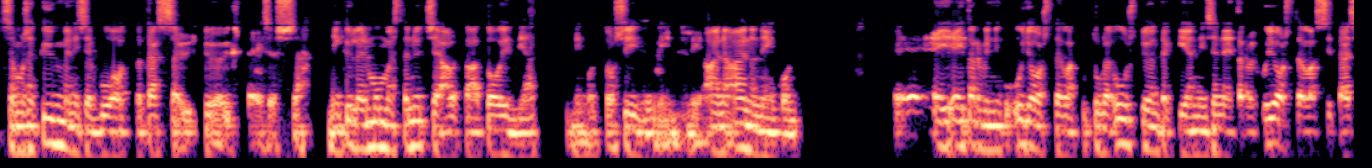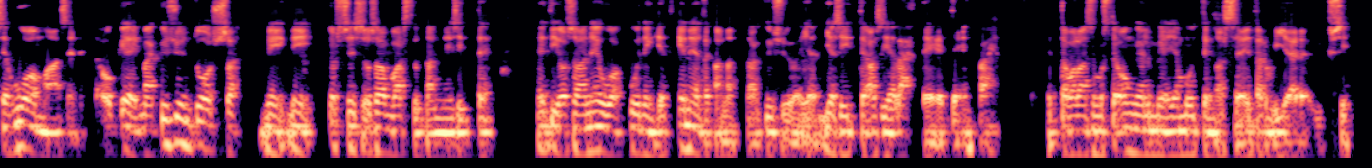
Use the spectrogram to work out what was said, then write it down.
semmoisen kymmenisen vuotta tässä työyhteisössä, niin kyllä mun mielestä nyt se alkaa toimia niin kuin tosi hyvin. Eli aina, aina niin kuin, ei, ei tarvitse niin ujostella, kun tulee uusi työntekijä, niin sen ei tarvitse ujostella sitä ja se huomaa sen, että okei, mä kysyn tuossa, niin, niin jos se osaa vastata, niin sitten heti osaa neuvoa kuitenkin, että keneltä kannattaa kysyä ja, ja sitten asia lähtee eteenpäin. Että tavallaan semmoisten ongelmien ja muiden kanssa ei tarvitse jäädä yksi.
